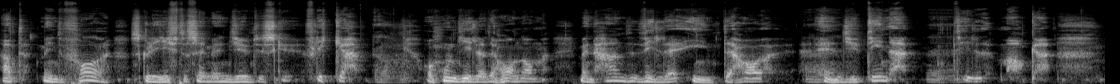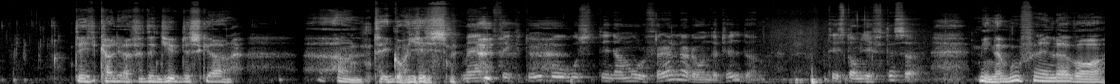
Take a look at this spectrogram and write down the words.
att min far skulle gifta sig med en judisk flicka. Ja. Och hon gillade honom. Men han ville inte ha en judinna till maka. Det kallar jag för den judiska antigoismen. Men fick du bo hos dina morföräldrar då under tiden? Tills de gifte sig? Mina morföräldrar var,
